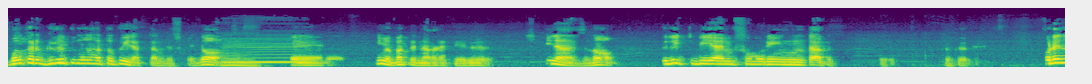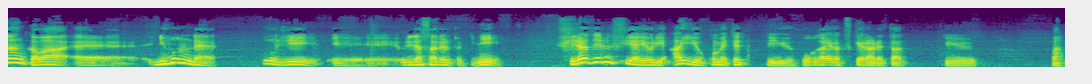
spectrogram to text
ボーカルグループものが得意だったんですけど、えー、今バックで流れているスピナーズの Could It Be I'm Falling in Love っていう曲。これなんかは、えー、日本で当時、えー、売り出されるときに、フィラデルフィアより愛を込めてっていう放題が付けられたっていう、まあ、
